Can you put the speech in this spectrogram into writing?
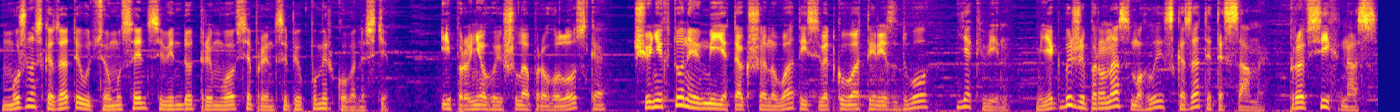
Можна сказати, у цьому сенсі він дотримувався принципів поміркованості. І про нього йшла проголоска, що ніхто не вміє так шанувати і святкувати Різдво, як він. Якби ж і про нас могли сказати те саме, про всіх нас.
